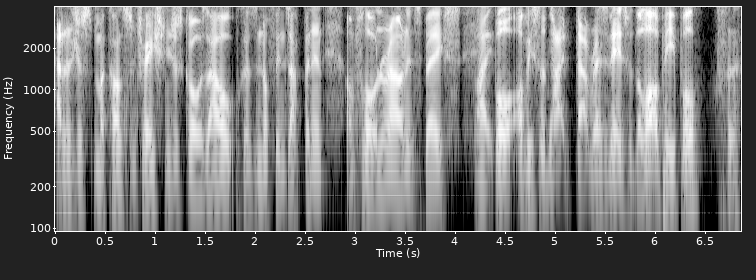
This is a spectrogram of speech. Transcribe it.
And I just my concentration just goes out because nothing's happening. I'm floating around in space. Like But obviously, that that resonates with a lot of people.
